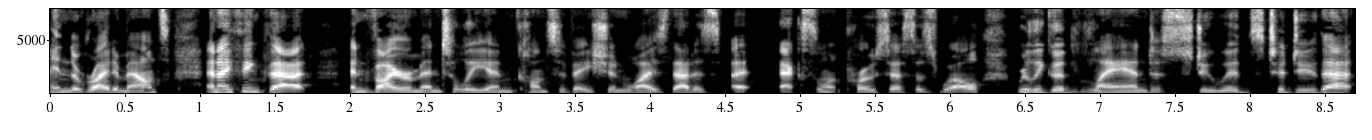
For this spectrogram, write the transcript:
in the right amounts and i think that environmentally and conservation wise that is an excellent process as well. Really good land stewards to do that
